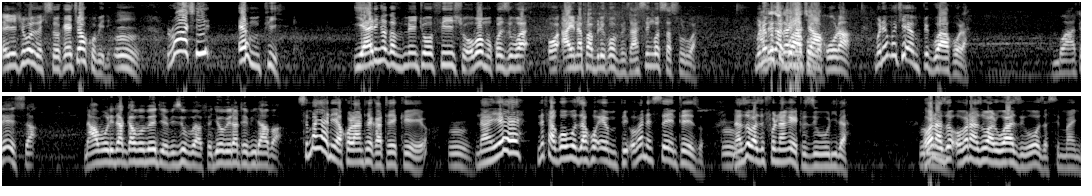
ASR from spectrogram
Ekyo kibuuzo kisooka ekyokubiri mm. lwaki mp yalinga government official oba omukozi wa alina public office asinga osasulwa? Mulimu ate ki nga talina gwakola? kyakola. Mulimu ki mp gwakola? Mbu ateesa n'abuulira gavumenti ebizibu byaffe gyobeera tebiraba. Simanyi ani yakola nteekateeka eyo. Naye netaga obuuzako mp oba ne sente ezo nazo bazifuna nga etuziwulira oba nazo oba nazo waliwo aziwooza simanyi.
